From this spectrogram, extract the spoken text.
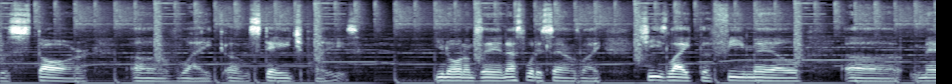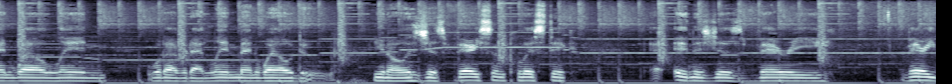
the star of like um, stage plays. You know what I'm saying? That's what it sounds like. She's like the female uh, Manuel Lin, whatever that Lin-Manuel dude. You know, it's just very simplistic and it's just very, very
